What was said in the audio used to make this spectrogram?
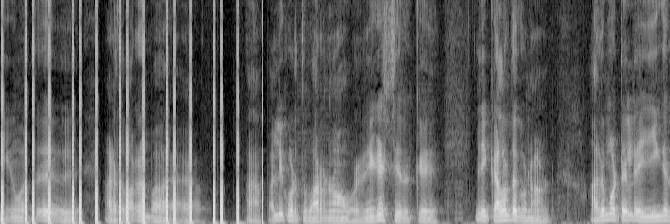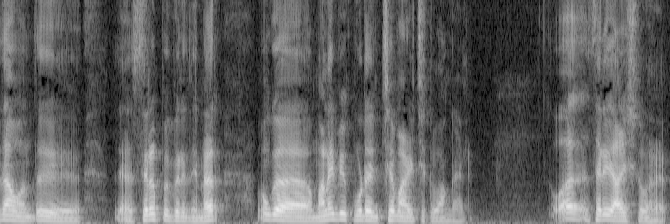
நீங்கள் வந்து அடுத்த வாரம் நம்ம பள்ளிக்கூடத்துக்கு வரணும். ஒரு நிகழ்ச்சி இருக்குது நீங்கள் கலந்துக்கணும். அது மட்டும் இல்லை நீங்கள் தான் வந்து சிறப்பு விருந்தினர் உங்கள் மனைவி கூட நிச்சயமாக அழைச்சிட்டு வாங்க. சரி அழைச்சிட்டு வரார்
